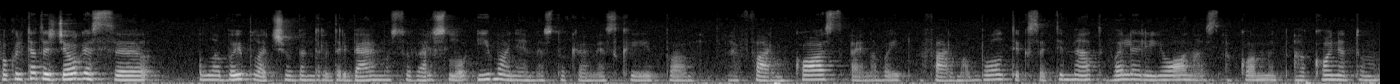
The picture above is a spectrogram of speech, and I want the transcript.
Fakultetas džiaugiasi labai plačiu bendradarbiavimu su verslo įmonėmis, tokiomis kaip e, Farmkos, Ainovait Pharma Baltic, Satimet, Valerijonas, Aconitum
